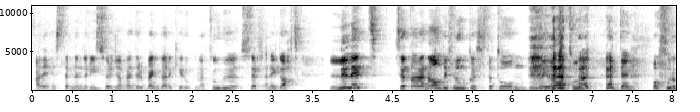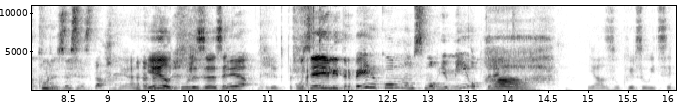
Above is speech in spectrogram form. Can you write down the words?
gisteren in de research en verder ben ik daar een keer ook naartoe gesurfd. En ik dacht, Lilith zit daar in al die filmpjes te tonen. Hoe je dat moet doen? Ik denk, wat voor een coole zus is dat? Ja, een heel coole zus, hè. Ja. De Hoe zijn jullie erbij gekomen om Smog je mee op te richten? Ah, ja, dat is ook weer zoiets. Hè.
